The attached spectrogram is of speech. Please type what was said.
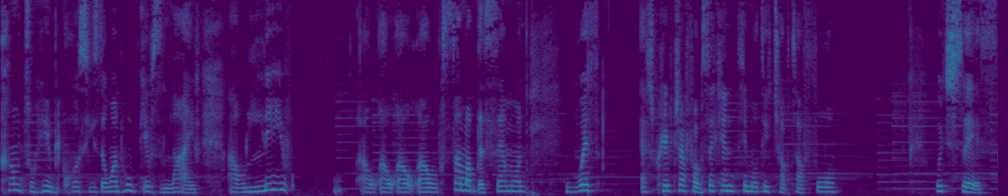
Come to Him because He's the one who gives life. I'll leave. I'll, I'll, I'll, I'll sum up the sermon with a scripture from Second Timothy chapter four, which says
